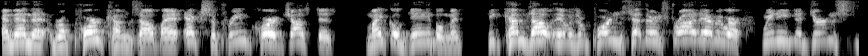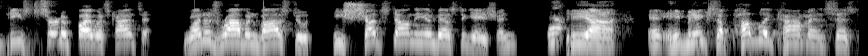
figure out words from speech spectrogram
and then the report comes out by an ex-Supreme Court Justice, Michael Gableman. He comes out, it was a report, he said there's fraud everywhere. We need to de- decertify Wisconsin. What does Robin Vos do? He shuts down the investigation. He uh and he makes a public comment and says,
